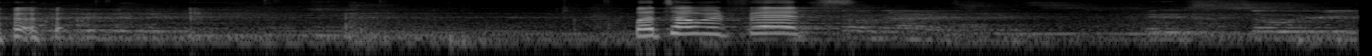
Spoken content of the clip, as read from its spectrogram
Let's hope it fits. So nice. It is so green.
